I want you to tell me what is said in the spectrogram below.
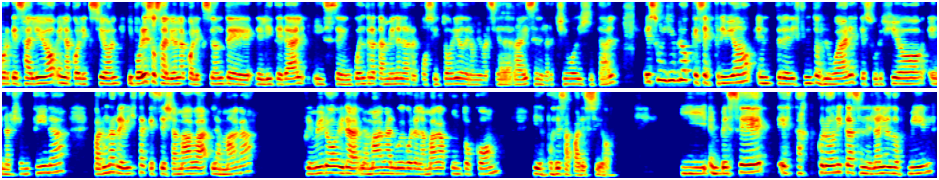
porque salió en la colección, y por eso salió en la colección de, Literal y se encuentra también en el repositorio de la Universidad de Rice, en el archivo digital. Es un libro que se escribió entre distintos lugares, que surgió en Argentina para una revista que se llamaba La Maga. Primero era La Maga, luego era lamaga.com y después desapareció. Y empecé estas crónicas en el año 2000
